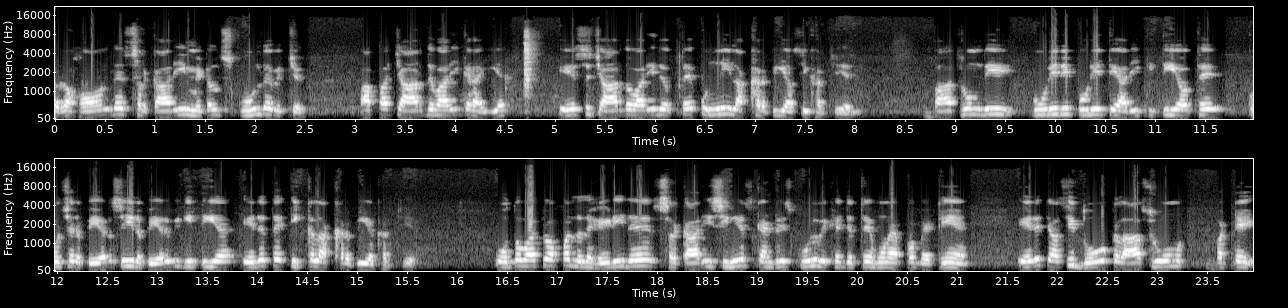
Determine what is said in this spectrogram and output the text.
ਰਹਾਉਣ ਦੇ ਸਰਕਾਰੀ ਮਿਡਲ ਸਕੂਲ ਦੇ ਵਿੱਚ ਆਪਾਂ ਚਾਰ ਦੀਵਾਰੀ ਕਰਾਈ ਹੈ। ਇਸ ਚਾਰ ਦੀਵਾਰੀ ਦੇ ਉੱਤੇ 19 ਲੱਖ ਰੁਪਈਆ ਅਸੀਂ ਖਰਚੇ ਹੈ ਜੀ। ਬਾਥਰੂਮ ਦੀ ਪੂਰੀ ਦੀ ਪੂਰੀ ਤਿਆਰੀ ਕੀਤੀ ਹੈ। ਉੱਥੇ ਕੁਝ ਰਿਪੇਅਰ ਸੀ ਰਿਪੇਅਰ ਵੀ ਕੀਤੀ ਹੈ। ਇਹਦੇ ਤੇ 1 ਲੱਖ ਰੁਪਈਆ ਖਰਚੇ ਆ ਉਸ ਤੋਂ ਬਾਅਦ ਚੋਂ ਆਪਾਂ ਲਲਹੇੜੀ ਦੇ ਸਰਕਾਰੀ ਸੀਨੀਅਰ ਸੈਕੰਡਰੀ ਸਕੂਲ ਵਿਖੇ ਜਿੱਥੇ ਹੁਣ ਆਪਾਂ ਬੈਠੇ ਆਂ ਇਹਦੇ ਚ ਅਸੀਂ ਦੋ ਕਲਾਸਰੂਮ ਵੱਡੇ,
